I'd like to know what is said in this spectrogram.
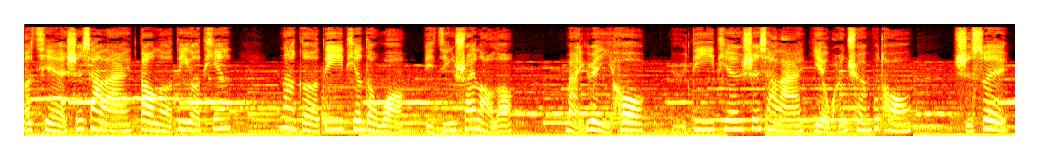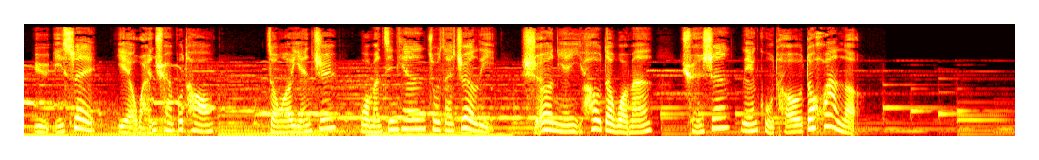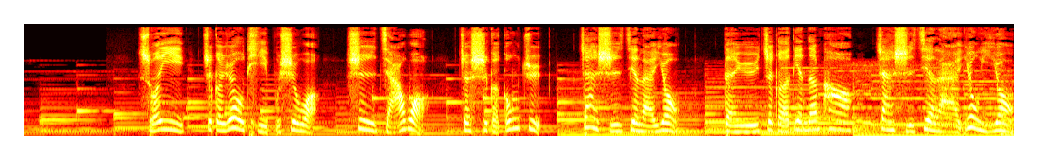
而且生下来到了第二天，那个第一天的我已经衰老了，满月以后与第一天生下来也完全不同，十岁与一岁也完全不同。总而言之。我们今天坐在这里，十二年以后的我们，全身连骨头都换了。所以这个肉体不是我，是假我，这是个工具，暂时借来用，等于这个电灯泡，暂时借来用一用。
